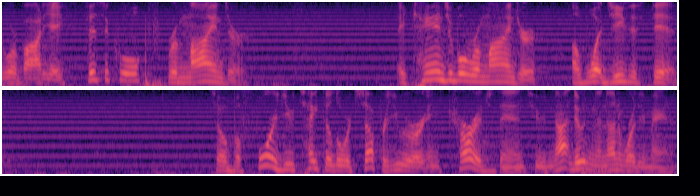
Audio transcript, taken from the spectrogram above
your body a physical reminder, a tangible reminder of what Jesus did. So before you take the Lord's Supper, you are encouraged then to not do it in an unworthy manner,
